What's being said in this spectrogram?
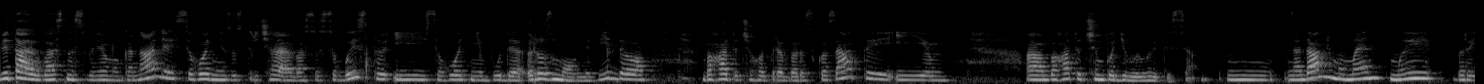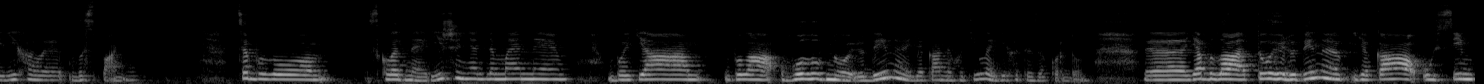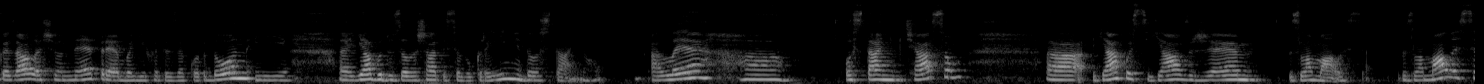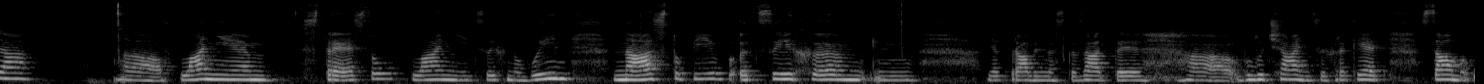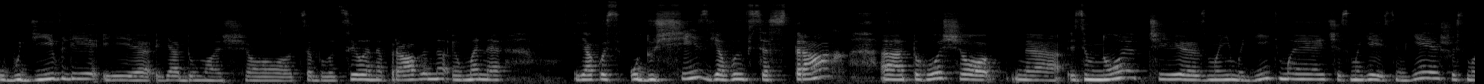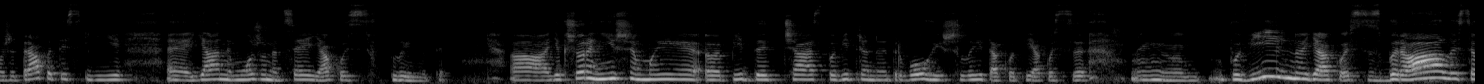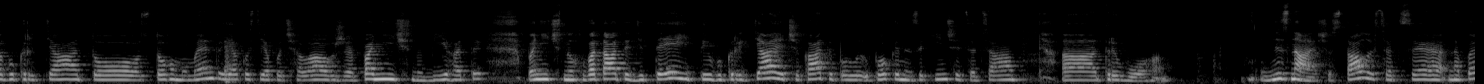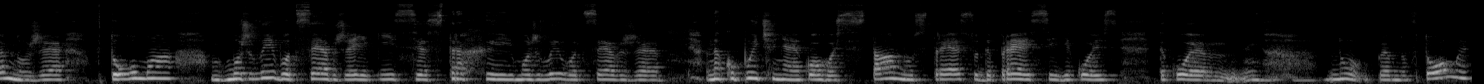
Вітаю вас на своєму каналі. Сьогодні зустрічаю вас особисто і сьогодні буде розмовне відео. Багато чого треба розказати і багато чим поділитися. На даний момент ми переїхали в Іспанію. Це було складне рішення для мене, бо я була головною людиною, яка не хотіла їхати за кордон. Е, Я була тою людиною, яка усім казала, що не треба їхати за кордон, і е, я буду залишатися в Україні до останнього. Але останнім часом якось я вже зламалася. Зламалася в плані стресу, в плані цих новин, наступів, цих. ем, як правильно сказати, влучань цих ракет саме у будівлі. І я думаю, що це було ціленаправлено. І у мене якось у душі з'явився страх е, того, що е, зі мною, чи з моїми дітьми, чи з моєю сім'єю щось може трапитись, і е, я не можу на це якось вплинути. Якщо раніше ми е, під час повітряної тривоги йшли так, от якось е, повільно, якось збиралися в укриття, то з того моменту якось я почала вже панічно бігати, панічно хватати дітей, йти в укриття і чекати, поки не закінчиться ця тривога. Не знаю, що сталося. Це, напевно, вже втома, можливо, це вже якісь страхи, можливо, це вже накопичення якогось стану, стресу, депресії, якоїсь такої, ну, певно, втоми.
